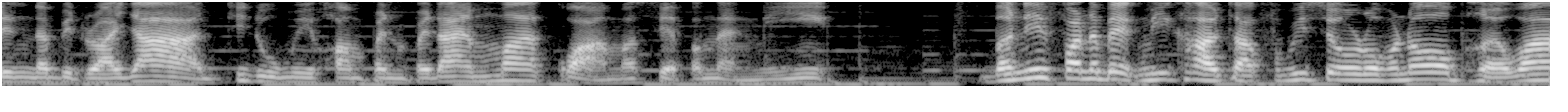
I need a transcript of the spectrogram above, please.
ดึงดาบิดรายาที่ดูมีความเป็นไปได้มากกว่ามาเสียบตำแหน่งนี้ตอนนี้ฟันเดเบกมีข่าวจากฟาบิซิโอโรมาโนเผยว่า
